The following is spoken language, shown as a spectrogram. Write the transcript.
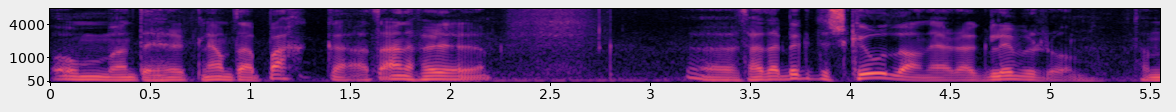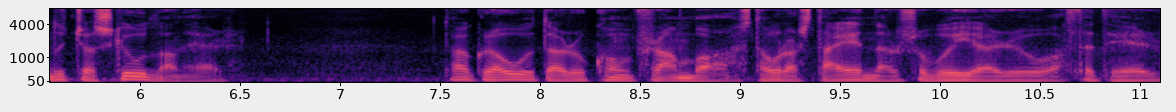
om han det här klämta backa. Att han för, uh, det hade byggt skolan här av Gliverund. den nutjade skolan här ta grået der og kom fram var stora steiner så vi er og alt det her.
